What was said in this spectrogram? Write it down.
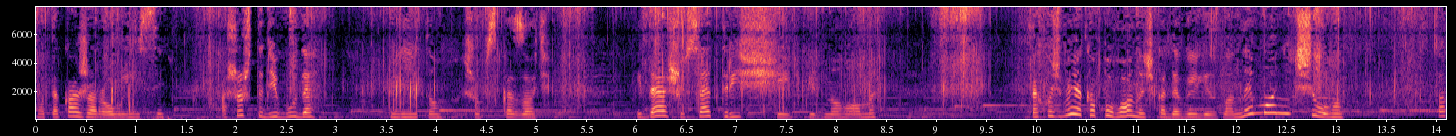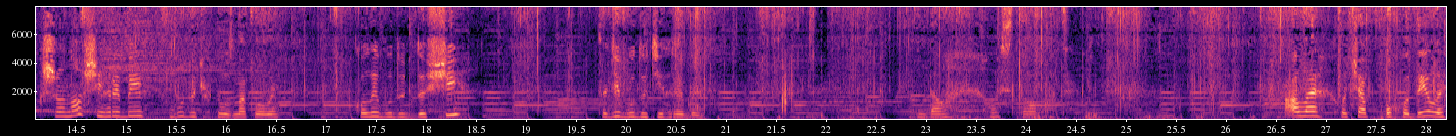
Отака жара в лісі. А що ж тоді буде літом, щоб сказати? Ідеш, усе тріщить під ногами. Та хоч би яка поганочка де вилізла, нема нічого. Так що наші гриби будуть хто зна коли. Коли будуть дощі, тоді будуть і гриби. Да, ось так от. Але хоча б походили,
